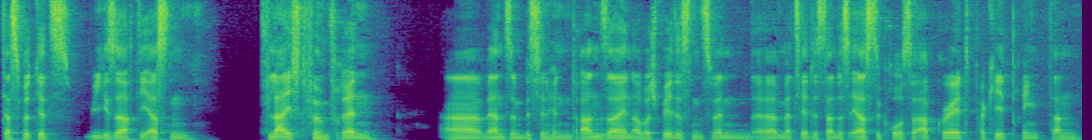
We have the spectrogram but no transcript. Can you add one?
das wird jetzt, wie gesagt, die ersten vielleicht fünf Rennen äh, werden sie ein bisschen hinten dran sein, aber spätestens, wenn äh, Mercedes dann das erste große Upgrade-Paket bringt, dann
